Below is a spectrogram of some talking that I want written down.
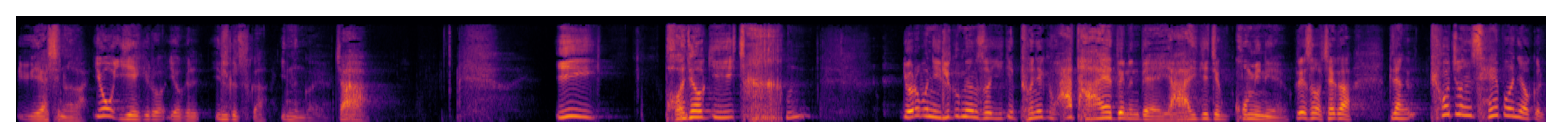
위해 하시는가. 요 얘기로 여기를 읽을 수가 있는 거예요. 자, 이 번역이 참 여러분이 읽으면서 이게 번역이 와 닿아야 되는데 야 이게 지금 고민이에요. 그래서 제가 그냥 표준 세 번역을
